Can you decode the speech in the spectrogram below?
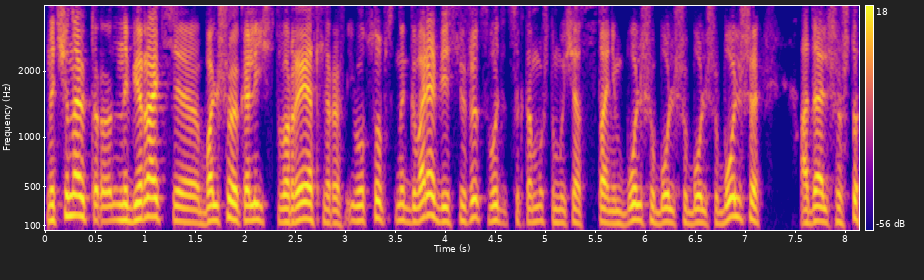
начинают набирать э, большое количество рестлеров, и вот, собственно говоря, весь сюжет сводится к тому, что мы сейчас станем больше, больше, больше, больше, а дальше что?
